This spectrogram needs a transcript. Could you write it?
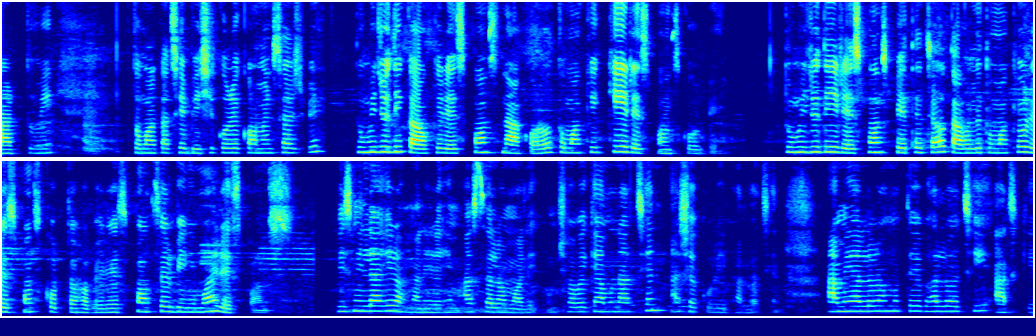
আর তুমি তোমার কাছে বেশি করে কমেন্টস আসবে? তুমি যদি কাউকে রেসপন্স না করো, তোমাকে কে রেসপন্স করবে? তুমি যদি রেসপন্স পেতে চাও, তাহলে তোমাকেও রেসপন্স করতে হবে। রেসপন্সের বিনিময়ে রেসপন্স বিসমিল্লাহি রহমান রহিম। আসসালামু আলাইকুম। সবাই কেমন আছেন? আশা করি ভালো আছেন। আমি আল্লাহ রহমতে ভালো আছি। আজকে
